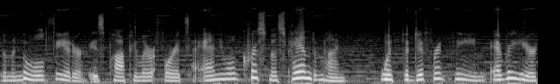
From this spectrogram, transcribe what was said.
The Manoel Theater is popular for its annual Christmas pantomime, with the different theme every year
